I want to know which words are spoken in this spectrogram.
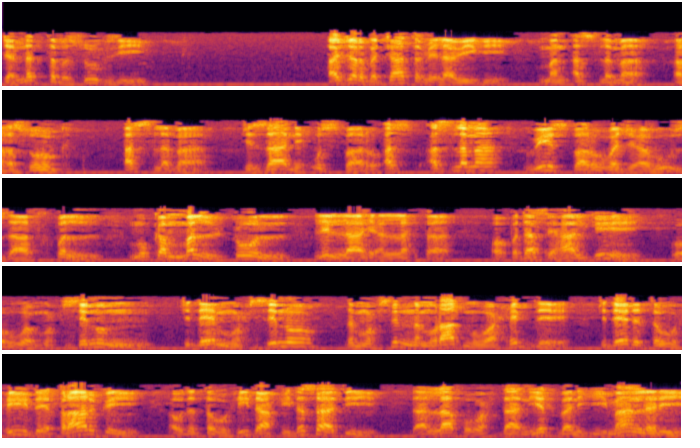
جنت ته بسوک زی اجر بچا ته ملاویږي من اسلم هغه سوک اسلم چې ځان اسپارو اسلم ویسپارو وجهه ذات خپل مکمل ټول لله الله تا او په داسې حال کې وهو محسن چې د محسن د محسن نه مراد موحد دی چې د توحید اقرار کوي او د توحید عقیده ساتي د الله په وحدانیت باندې ایمان لري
